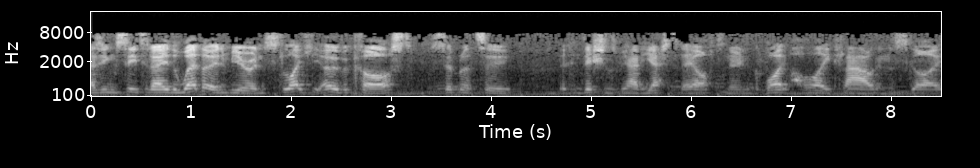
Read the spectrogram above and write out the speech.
As you can see today, the weather in Mürren is slightly overcast, similar to the conditions we had yesterday afternoon. Quite high cloud in the sky,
